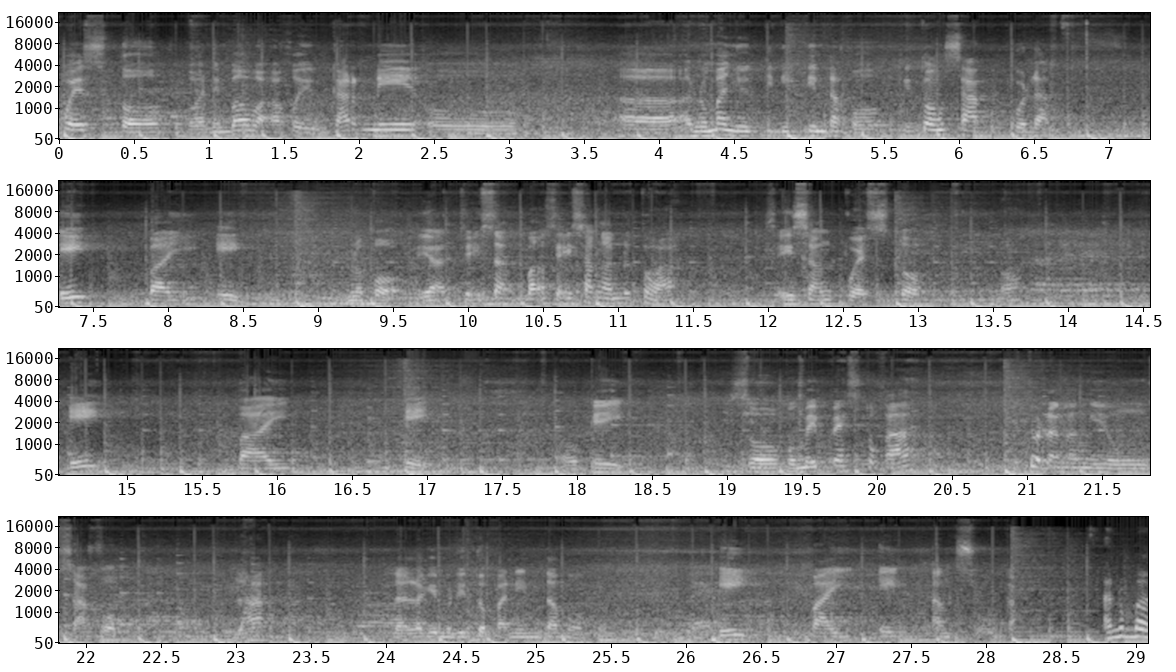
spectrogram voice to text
pwesto, o halimbawa ako yung karne o ah, ano man yung tinitinda ko, ito ang sakop ko lang. 8 by 8. Ano po? Yan, sa isang, sa isang ano to ha? Sa isang pwesto. No? 8 by 8. Okay. So, kung may pesto ka, ito lang ang iyong sakop. Lahat. Lalagay mo dito paninda mo. 8 by 8 ang suka. Ano ba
